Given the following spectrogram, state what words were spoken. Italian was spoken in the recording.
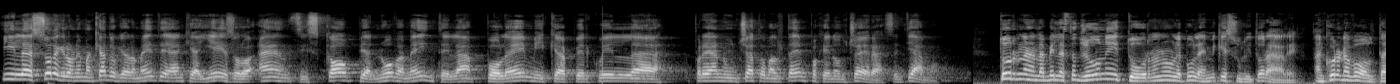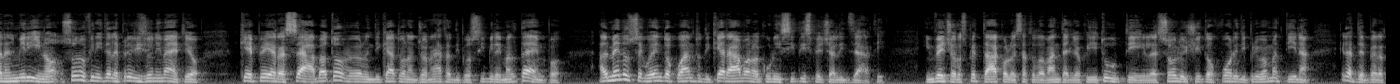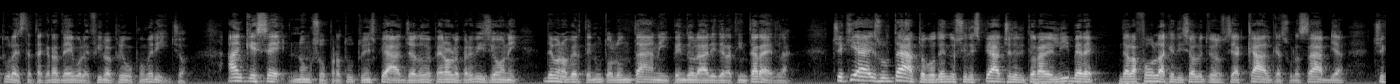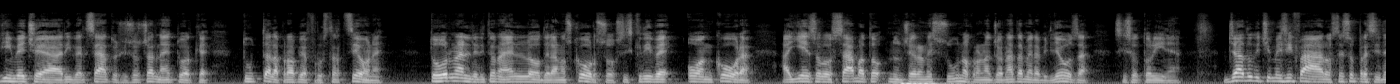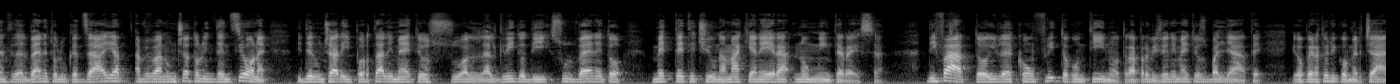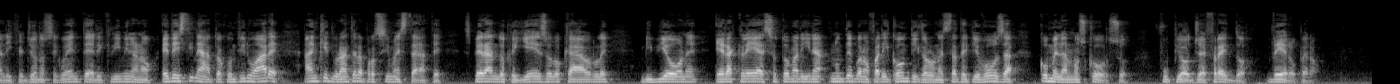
Il sole che non è mancato chiaramente anche a Jesolo, anzi scoppia nuovamente la polemica per quel preannunciato maltempo che non c'era. Sentiamo. Torna la bella stagione e tornano le polemiche sul litorale. Ancora una volta nel mirino sono finite le previsioni meteo, che per sabato avevano indicato una giornata di possibile maltempo, almeno seguendo quanto dichiaravano alcuni siti specializzati. Invece lo spettacolo è stato davanti agli occhi di tutti, il sole è uscito fuori di prima mattina e la temperatura è stata gradevole fino al primo pomeriggio, anche se non soprattutto in spiaggia, dove però le previsioni devono aver tenuto lontani i pendolari della Tintarella. C'è chi ha esultato godendosi le spiagge del litorale libere dalla folla che di solito si accalca sulla sabbia, c'è chi invece ha riversato sui social network tutta la propria frustrazione. Torna il ritornello dell'anno scorso, si scrive o ancora, a Jesolo sabato non c'era nessuno con una giornata meravigliosa, si sottolinea. Già 12 mesi fa lo stesso presidente del Veneto, Luca Zaia, aveva annunciato l'intenzione di denunciare i portali meteo su, al, al grido di sul Veneto metteteci una macchia nera, non mi interessa. Di fatto il conflitto continuo tra previsioni meteo sbagliate e operatori commerciali che il giorno seguente recriminano è destinato a continuare anche durante la prossima estate, sperando che Jesolo, Caorle, Bibione, Eraclea e Sottomarina non debbano fare i conti con un'estate piovosa come l'anno scorso. Fu pioggia e freddo, vero però.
